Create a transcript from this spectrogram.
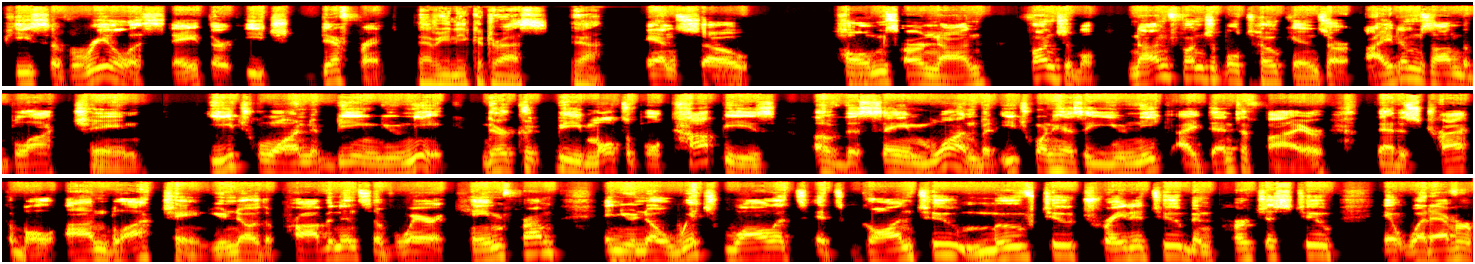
piece of real estate. They're each different. They have a unique address. Yeah. And so homes are non fungible. Non fungible tokens are items on the blockchain each one being unique. There could be multiple copies of the same one, but each one has a unique identifier that is trackable on blockchain. You know the provenance of where it came from and you know which wallets it's gone to, moved to, traded to, been purchased to at whatever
